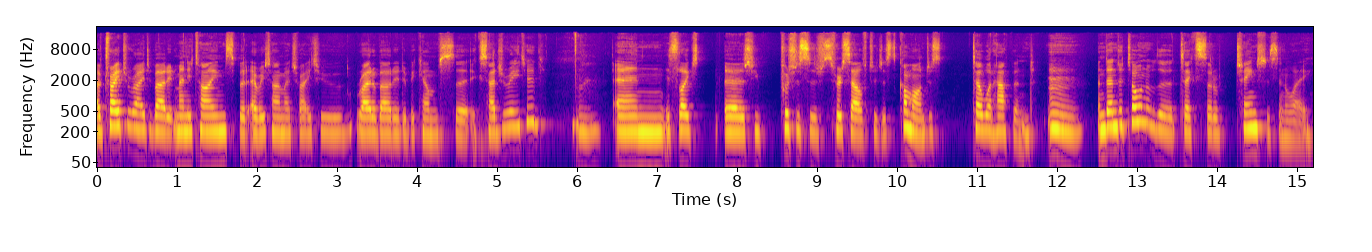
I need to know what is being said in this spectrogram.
I've tried to write about it many times, but every time I try to write about it, it becomes uh, exaggerated, mm. and it's like uh, she pushes herself to just come on, just tell what happened, mm. and then the tone of the text sort of changes in a way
